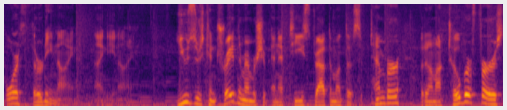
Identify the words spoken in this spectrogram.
for $39.99. Users can trade their membership NFTs throughout the month of September, but on October 1st,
